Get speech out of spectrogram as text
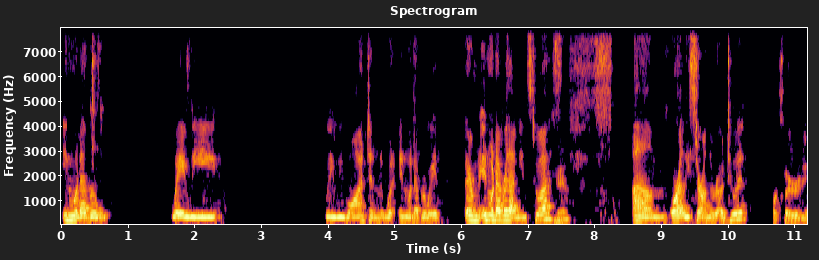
in whatever way we way we want and what in whatever way or in whatever that means to us. Yeah. Um, or at least are on the road to it. More clarity.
